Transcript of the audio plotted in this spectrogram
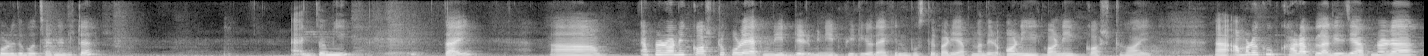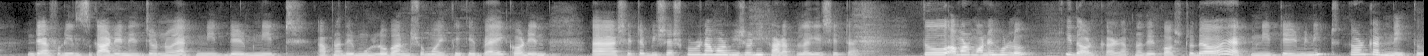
করে দেবো চ্যানেলটা একদমই তাই। আপনারা অনেক কষ্ট করে এক মিনিট, দেড় মিনিট ভিডিও দেখেন, বুঝতে পারি আপনাদের অনেক অনেক কষ্ট হয়। আমারও খুব খারাপ লাগে যে আপনারা ড্যাফোডিলস গার্ডেনের জন্য এক মিনিট, দেড় মিনিট আপনাদের মূল্যবান সময় থেকে ব্যয় করেন। সেটা বিশ্বাস করুন, আমার ভীষণই খারাপ লাগে সেটা। তো আমার মনে হলো, কি দরকার? আপনাদের কষ্ট দেওয়া, এক মিনিট, দেড় মিনিট দরকার নেই তো।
